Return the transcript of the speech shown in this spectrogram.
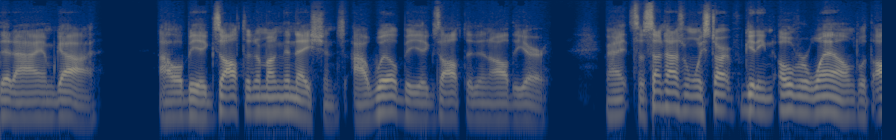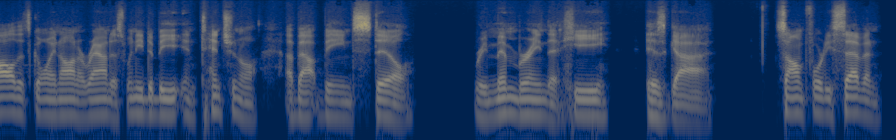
that I am God. I will be exalted among the nations. I will be exalted in all the earth. Right? So sometimes when we start getting overwhelmed with all that's going on around us, we need to be intentional about being still, remembering that He is God. Psalm 47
